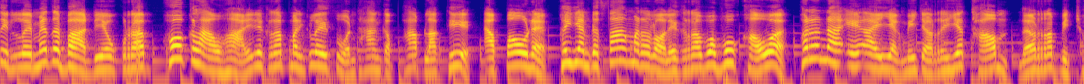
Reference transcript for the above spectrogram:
สิทธิ์เลยแม้แต่บาทเดียวครับ ข้อกล่าวหานี้นะครับมันก็เลยสวนทางกับภาพลักษณ์ที่ Apple เนี่ยพยายามจะสร้างมาตลอดเลยครับว่าพวกเขาอะพัฒนา AI อย่างมีจริยธรรม และรับผิดช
